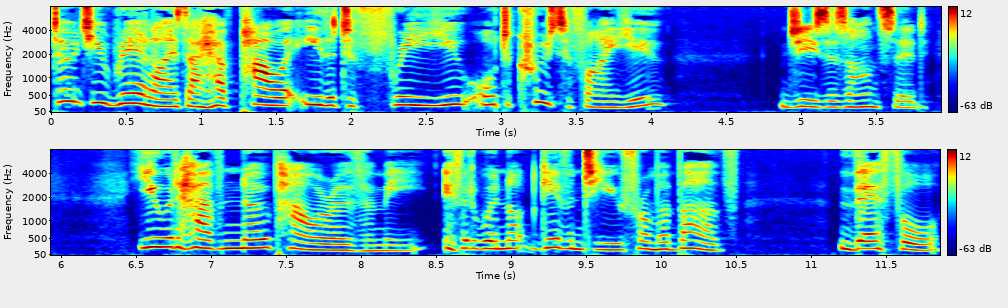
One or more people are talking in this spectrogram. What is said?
Don't you realize I have power either to free you or to crucify you? Jesus answered, You would have no power over me if it were not given to you from above. Therefore,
